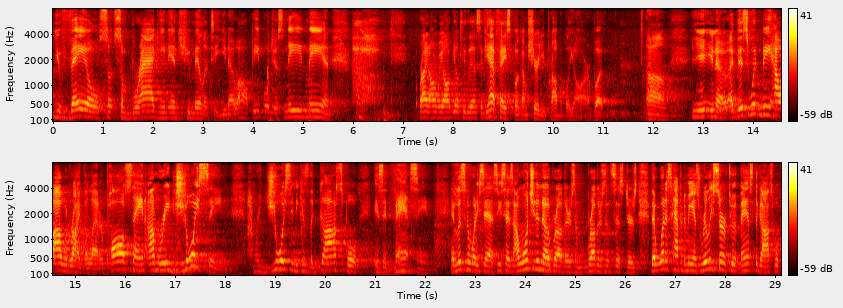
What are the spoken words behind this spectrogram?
you veil some, some bragging in humility. You know, oh, people just need me, and oh, right? Aren't we all guilty of this? If you have Facebook, I'm sure you probably are, but. Um, you, you, know, uh, this wouldn't be how I would write the letter. Paul's saying, I'm rejoicing. I'm rejoicing because the gospel is advancing. And listen to what he says. He says, I want you to know, brothers and brothers and sisters, that what has happened to me has really served to advance the gospel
